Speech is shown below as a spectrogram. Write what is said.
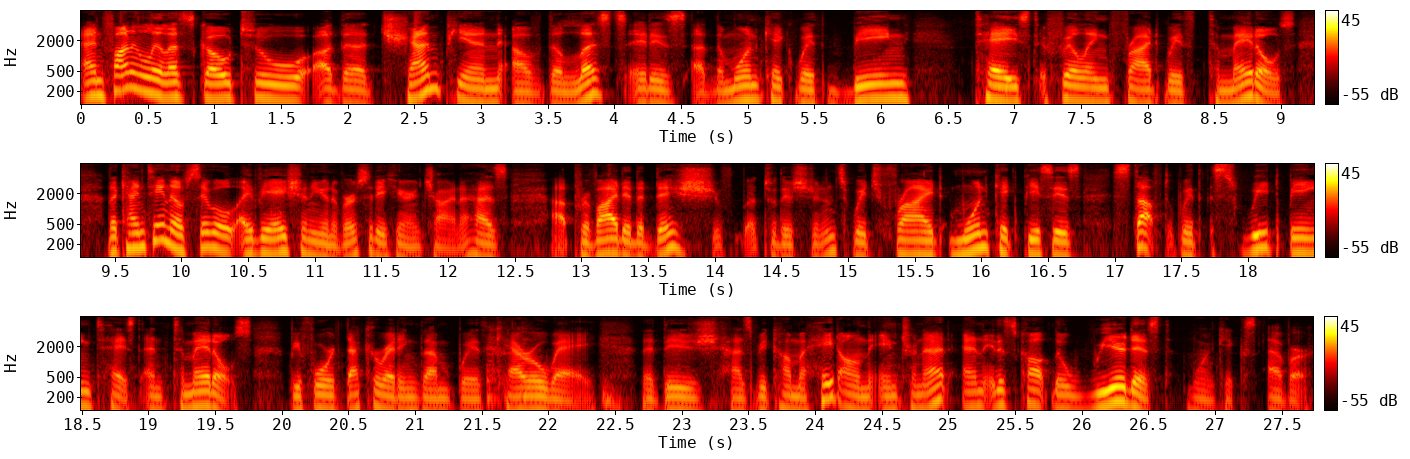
And finally, let's go to uh, the champion of the list. It is uh, the mooncake with bean taste filling fried with tomatoes. The canteen of Civil Aviation University here in China has uh, provided a dish to their students which fried mooncake pieces stuffed with sweet bean taste and tomatoes before decorating them with caraway. The dish has become a hit on the internet and it is called the weirdest mooncakes ever.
